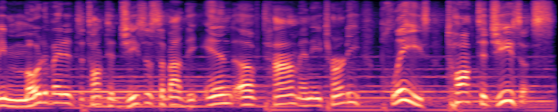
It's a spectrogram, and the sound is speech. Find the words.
be motivated to talk to Jesus about the end of time and eternity, please talk to Jesus.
